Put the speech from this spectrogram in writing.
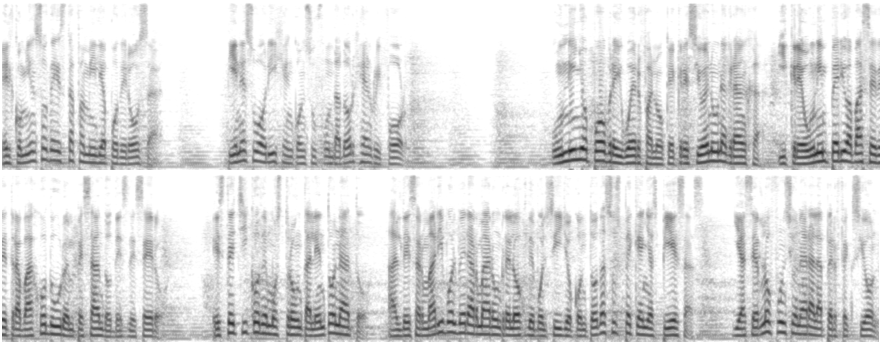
El comienzo de esta familia poderosa tiene su origen con su fundador Henry Ford, un niño pobre y huérfano que creció en una granja y creó un imperio a base de trabajo duro empezando desde cero. Este chico demostró un talento nato al desarmar y volver a armar un reloj de bolsillo con todas sus pequeñas piezas y hacerlo funcionar a la perfección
